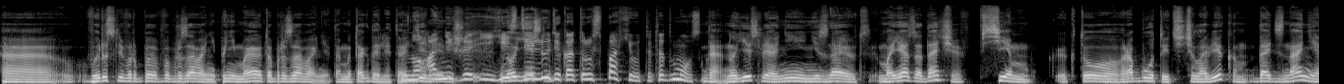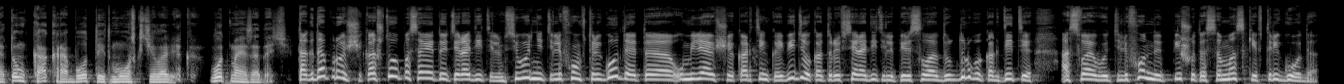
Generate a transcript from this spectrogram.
э, выросли в, в образовании, понимают образование там, и так далее. Это Но они вещь. же и есть но те если... люди, которые вспахивают этот мозг. Да, но если они не знают... Моя задача всем кто работает с человеком, дать знания о том, как работает мозг человека. Вот моя задача. Тогда проще. Как что вы посоветуете родителям? Сегодня телефон в три года – это умиляющая картинка и видео, которые все родители пересылают друг другу, как дети осваивают телефон и пишут смс в три года.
